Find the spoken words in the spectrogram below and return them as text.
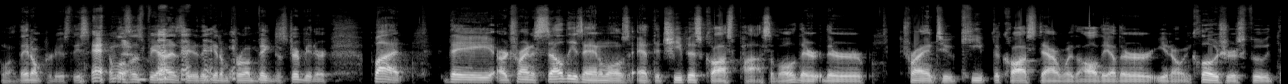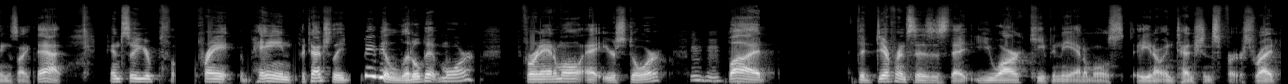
well, they don't produce these animals. Let's be honest here; they get them from a big distributor, but they are trying to sell these animals at the cheapest cost possible. They're they're trying to keep the cost down with all the other you know enclosures, food, things like that, and so you're p- pray- paying potentially maybe a little bit more for an animal at your store hmm but the difference is is that you are keeping the animals you know intentions first right?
